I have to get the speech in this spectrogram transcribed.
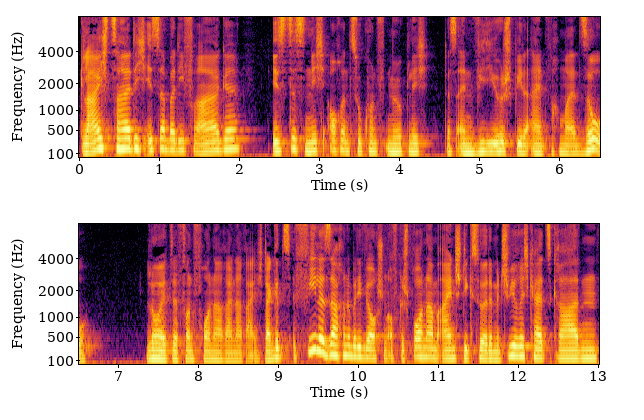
gleichzeitig ist aber die Frage, ist es nicht auch in Zukunft möglich, dass ein Videospiel einfach mal so Leute von vornherein erreicht? Da gibt es viele Sachen, über die wir auch schon oft gesprochen haben, Einstiegshürde mit Schwierigkeitsgraden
